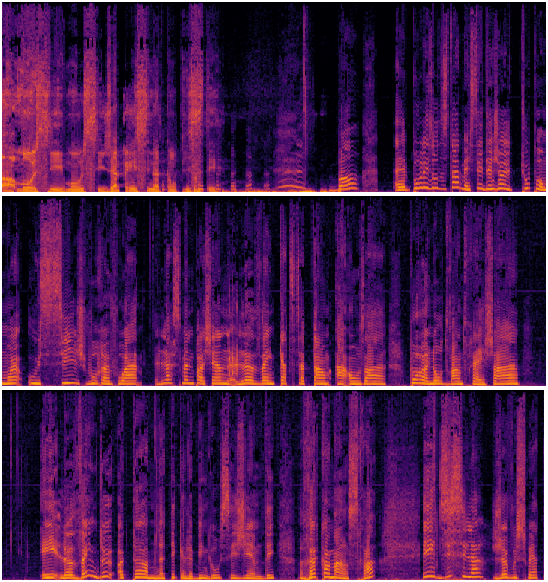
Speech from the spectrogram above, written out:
Ah, moi aussi, moi aussi. J'apprécie notre complicité. bon, euh, pour les auditeurs, ben, c'est déjà le tout pour moi aussi. Je vous revois la semaine prochaine, le 24 septembre à 11h pour un autre vente fraîcheur. Et le 22 octobre, notez que le bingo CJMD recommencera. Et d'ici là, je vous souhaite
